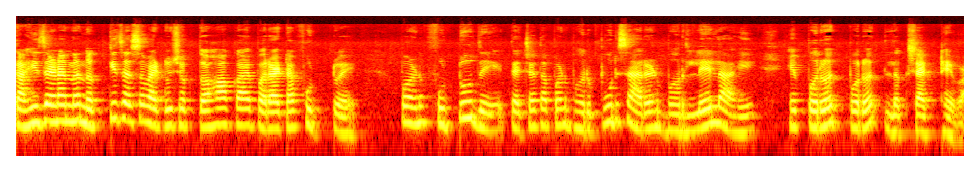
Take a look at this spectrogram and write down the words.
काही जणांना नक्कीच असं वाटू शकतं हा काय पराठा फुटतो आहे पण फुटू दे त्याच्यात आपण भरपूर सारण भरलेलं आहे हे परत परत लक्षात ठेवा.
